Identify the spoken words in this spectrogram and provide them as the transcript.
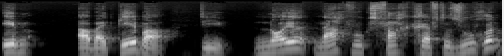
eben Arbeitgeber, die neue Nachwuchsfachkräfte suchen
